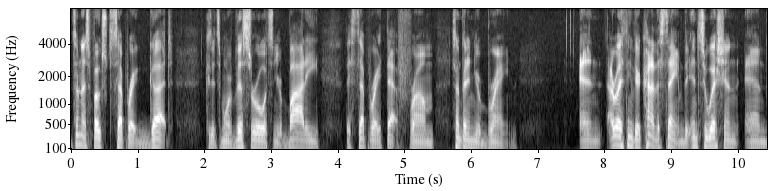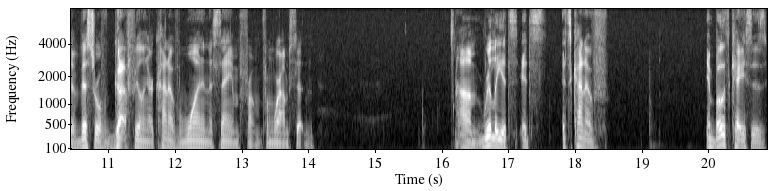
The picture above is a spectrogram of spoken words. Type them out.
Sometimes folks separate gut because it's more visceral, it's in your body. They separate that from something in your brain. And I really think they're kind of the same. The intuition and the visceral gut feeling are kind of one and the same from from where I'm sitting um, really it's it's it's kind of in both cases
